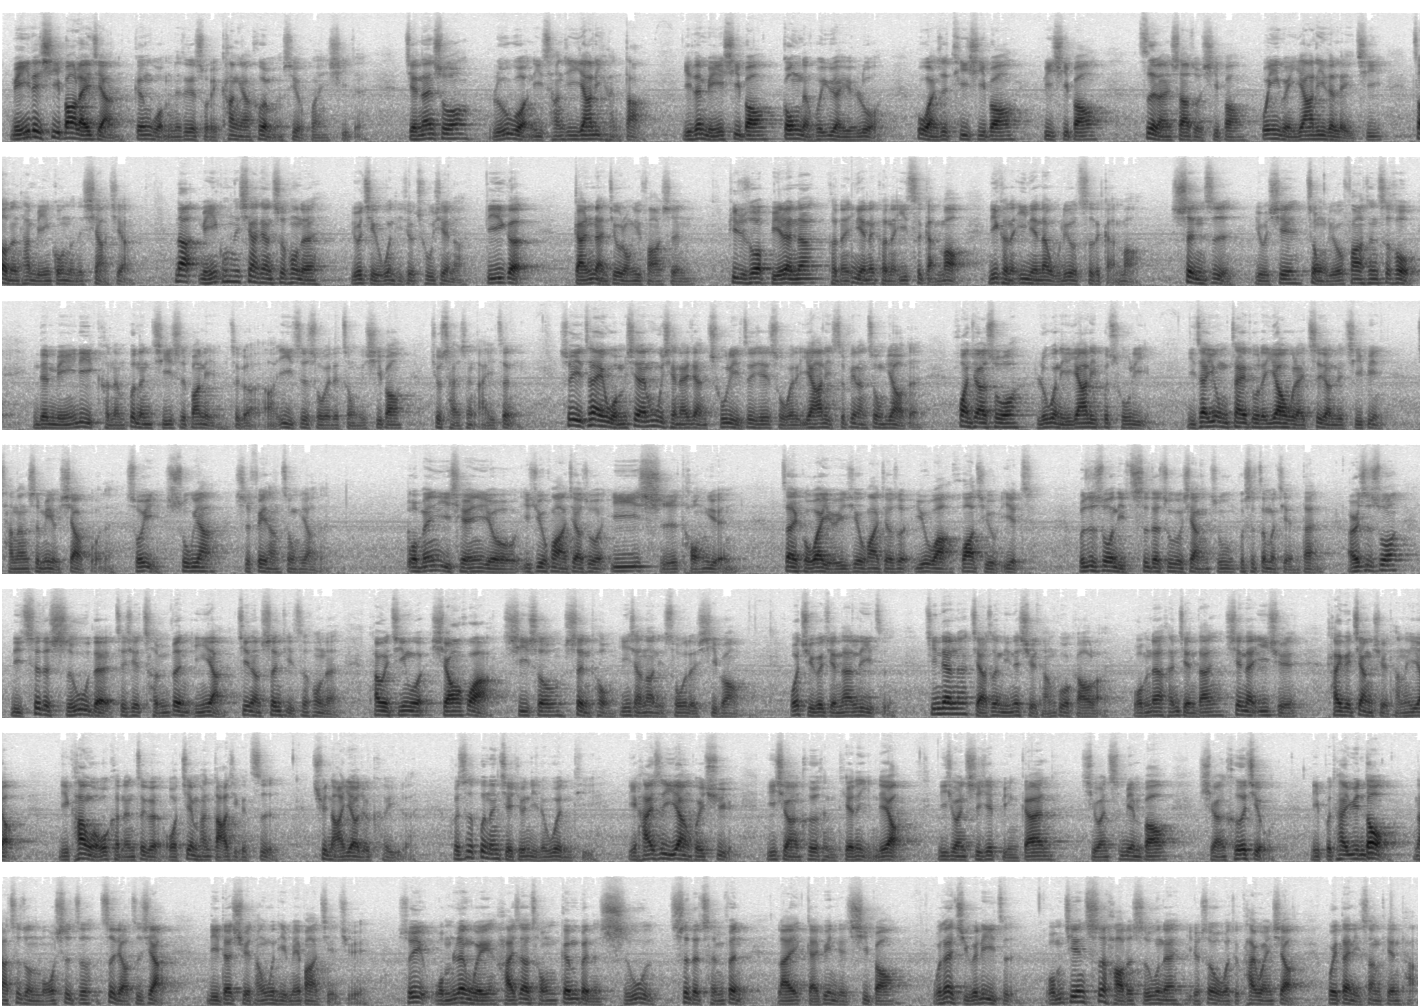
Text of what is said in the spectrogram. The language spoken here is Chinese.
免疫的细胞来讲，跟我们的这个所谓抗压荷尔蒙是有关系的。简单说，如果你长期压力很大，你的免疫细胞功能会越来越弱，不管是 T 细胞、B 细胞、自然杀手细胞，会因为压力的累积，造成它免疫功能的下降。那免疫功能下降之后呢，有几个问题就出现了。第一个，感染就容易发生。譬如说，别人呢可能一年呢可能一次感冒，你可能一年呢五六次的感冒，甚至有些肿瘤发生之后，你的免疫力可能不能及时帮你这个啊抑制所谓的肿瘤细胞，就产生癌症。所以在我们现在目前来讲，处理这些所谓的压力是非常重要的。换句话说，如果你压力不处理，你再用再多的药物来治疗你的疾病，常常是没有效果的。所以舒压是非常重要的。我们以前有一句话叫做“衣食同源”。在国外有一句话叫做 “You are what you eat”，不是说你吃的猪肉像猪，不是这么简单，而是说你吃的食物的这些成分营养进到身体之后呢，它会经过消化、吸收、渗透，影响到你所有的细胞。我举个简单的例子，今天呢，假设您的血糖过高了，我们呢很简单，现代医学开个降血糖的药，你看我，我可能这个我键盘打几个字，去拿药就可以了，可是不能解决你的问题，你还是一样回去，你喜欢喝很甜的饮料。你喜欢吃一些饼干，喜欢吃面包，喜欢喝酒，你不太运动，那这种模式治治疗之下，你的血糖问题没办法解决。所以我们认为还是要从根本的食物吃的成分来改变你的细胞。我再举个例子，我们今天吃好的食物呢，有时候我就开玩笑会带你上天堂；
